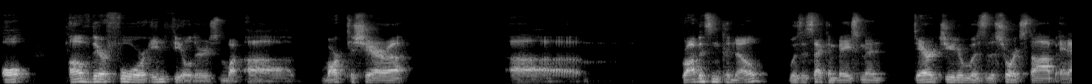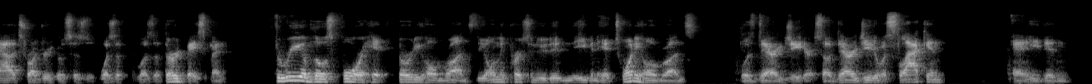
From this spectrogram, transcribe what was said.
All of their four infielders, uh, Mark Teixeira, uh, Robinson Cano was the second baseman, Derek Jeter was the shortstop, and Alex Rodriguez was was a, was a third baseman. Three of those four hit 30 home runs. The only person who didn't even hit 20 home runs was Derek Jeter. So Derek Jeter was slacking and he didn't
